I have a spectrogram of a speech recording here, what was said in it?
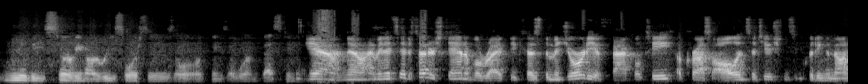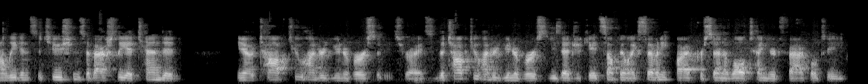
really serving our resources or, or, things that we're investing in. Yeah, no, I mean it's it's understandable, right? Because the majority of faculty across all institutions, including the non-elite institutions, have actually attended, you know, top 200 universities, right? So the top 200 universities educate something like 75% of all tenured faculty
